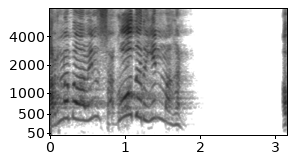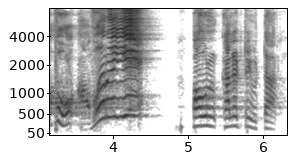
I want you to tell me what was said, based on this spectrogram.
பர்ணபாவின் சகோதரியின் மகன். அப்போ அவரையே பவுல் கலற்றி விட்டார்.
